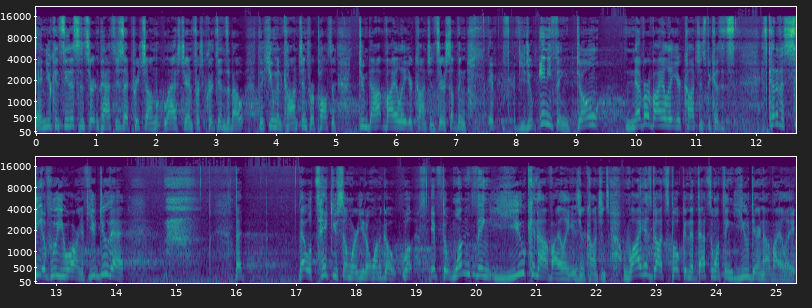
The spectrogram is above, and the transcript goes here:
And you can see this in certain passages I preached on last year in 1 Corinthians about the human conscience, where Paul said, Do not violate your conscience. There's something, if, if you do anything, don't never violate your conscience because it's, it's kind of the seat of who you are. And if you do that, that that will take you somewhere you don't want to go. Well, if the one thing you cannot violate is your conscience, why has God spoken that that's the one thing you dare not violate?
